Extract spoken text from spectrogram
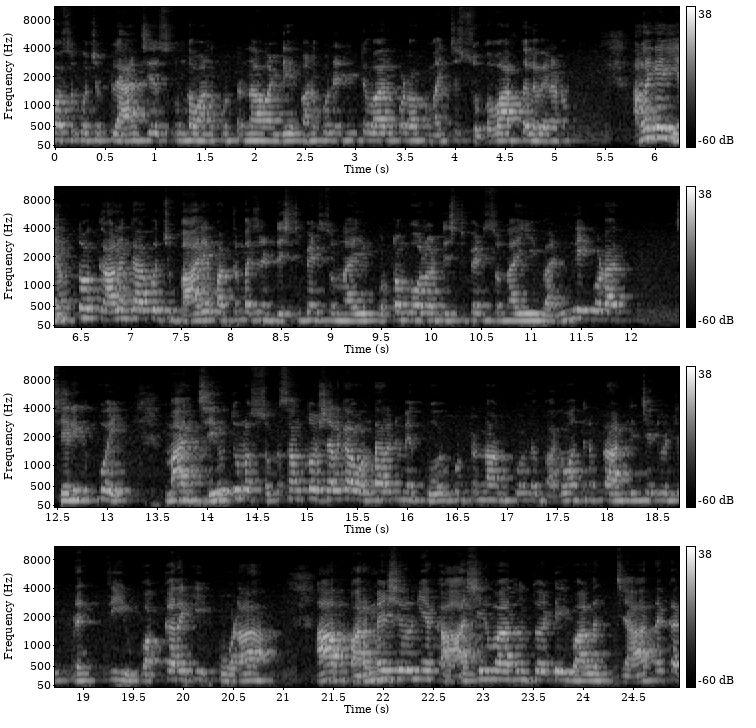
కోసం కొంచెం ప్లాన్ చేసుకుందాం అనుకుంటున్నామండి. అనుకునేటువంటి వారు కూడా ఒక మంచి శుభవార్తలు వినడం. అలాగే ఎంతో కాలంగా కొంచెం భార్య భర్త మధ్యన డిస్టర్బెన్స్ ఉన్నాయి కుటుంబంలో డిస్టర్బెన్స్ ఉన్నాయి. ఇవన్నీ కూడా చెరిగిపోయి మా జీవితంలో సుఖ సంతోషాలుగా ఉండాలని మేము కోరుకుంటున్నాం అనుకోండి భగవంతుని ప్రార్థించేటువంటి ప్రతి ఒక్కరికి కూడా ఆ పరమేశ్వరుని యొక్క ఆశీర్వాదంతో వాళ్ళ జాతక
